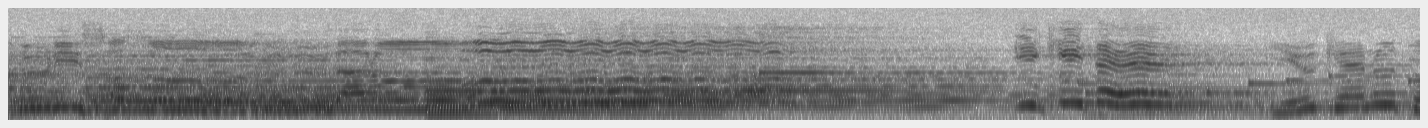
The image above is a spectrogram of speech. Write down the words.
降り注ぐだろう。生きてゆけぬと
